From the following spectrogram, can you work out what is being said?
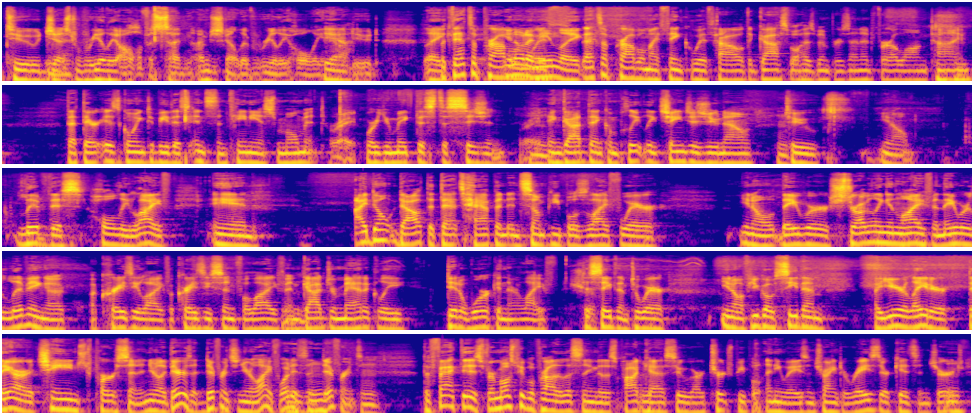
to just really all of a sudden, I'm just going to live really holy now, Yeah. dude. Like, But that's a problem. You know what I mean? Like, that's a problem. I think with how the gospel has been presented for a long mm-hmm. time. That there is going to be this instantaneous moment Right. where you make this decision, Right. and God then completely changes you now hmm. to, you know, live this holy life. And I don't doubt that that's happened in some people's life where, you know, they were struggling in life and they were living a, a crazy life, a crazy sinful life, and mm-hmm. God dramatically did a work in their life to save them to where, you know, if you go see them a year later, they are a changed person. And you're like, there is a difference in your life. What is the mm-hmm. difference? Mm. The fact is, for most people probably listening to this mm. podcast who are church people anyways and trying to raise their kids in church, mm.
